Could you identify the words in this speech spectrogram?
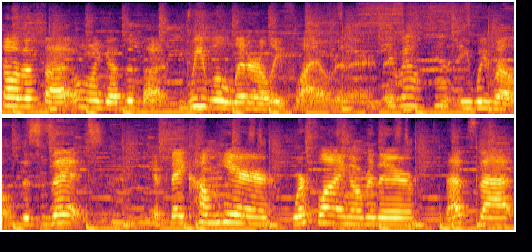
oh, the thought. Oh my god, the thought. We will literally fly over there. We will, yeah. We will. This is it. Mm-hmm. If they come here, we're flying over there. That's that.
